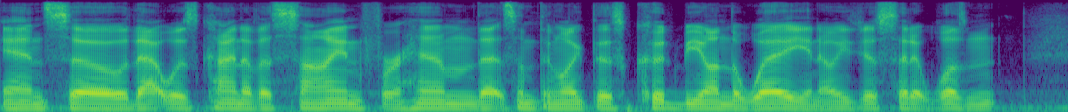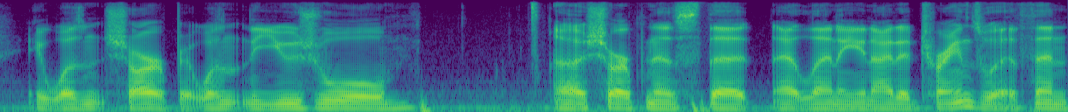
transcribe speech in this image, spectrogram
and so that was kind of a sign for him that something like this could be on the way. You know, he just said it wasn't it wasn't sharp. It wasn't the usual uh, sharpness that Atlanta United trains with. And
